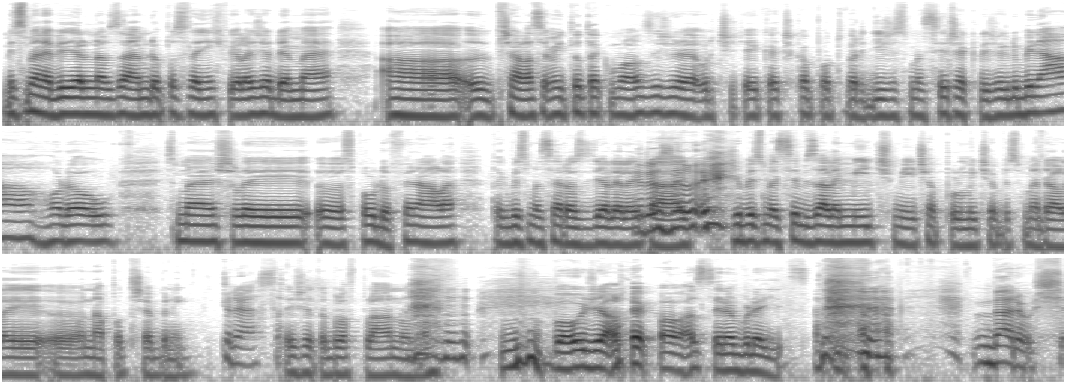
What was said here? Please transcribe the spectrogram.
My jsme neviděli navzájem do poslední chvíle, že jdeme a eh, přála jsem jí to tak moc, že určitě i Kačka potvrdí, že jsme si řekli, že kdyby náhodou jsme šli uh, spolu do finále, tak bychom se rozdělili, rozdělili. tak, že bychom si vzali míč, míč a půl míče bychom dali na potřebný. Krása. Takže to bylo v plánu, no. Bohužel, jako asi nebude nic. Baruš,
